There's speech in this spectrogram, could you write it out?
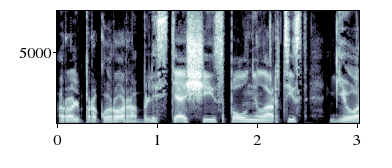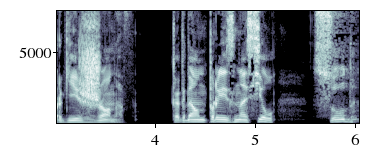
Роль прокурора блестяще исполнил артист Георгий Жжонов. Когда он произносил «Суд Суд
